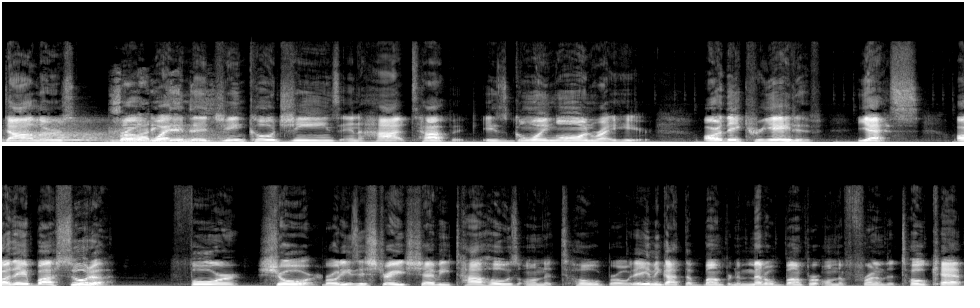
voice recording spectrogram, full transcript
Bro, Somebody what in this. the JNCO jeans and Hot Topic is going on right here? Are they creative? Yes. Are they basura? For Sure. Bro, these are straight Chevy Tahoes on the toe, bro. They even got the bumper, the metal bumper on the front of the toe cap.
